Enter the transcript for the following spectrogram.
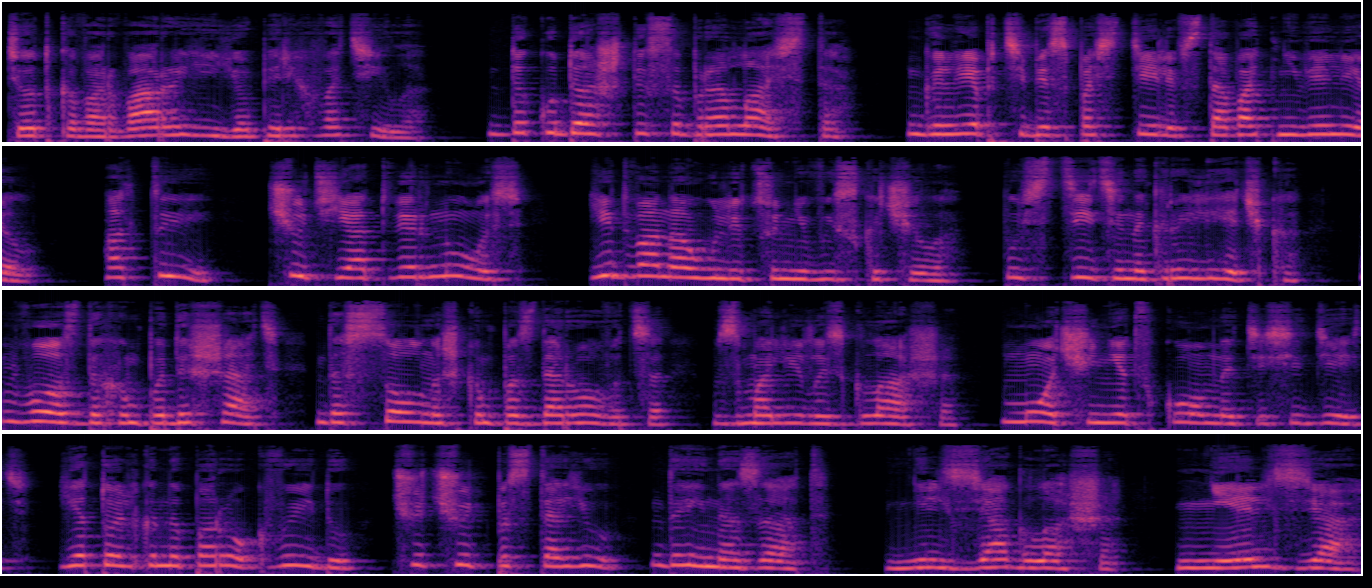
тетка Варвара ее перехватила. «Да куда ж ты собралась-то? Глеб тебе с постели вставать не велел. А ты, Чуть я отвернулась, едва на улицу не выскочила. Пустите на крылечко, воздухом подышать, да солнышком поздороваться, взмолилась Глаша. Мочи нет в комнате сидеть. Я только на порог выйду, чуть-чуть постою, да и назад. Нельзя, Глаша, нельзя.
